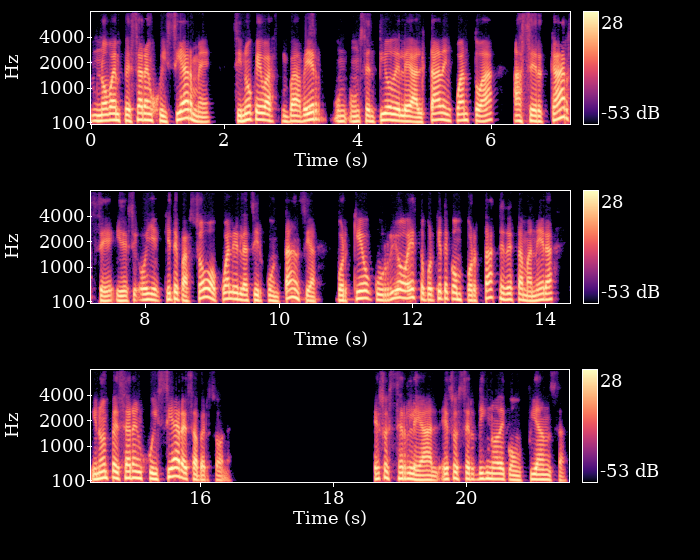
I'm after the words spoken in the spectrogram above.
no va a empezar a enjuiciarme sino que va, a haber un, sentido de lealtad en cuanto a acercarse y decir, oye, ¿qué te pasó? ¿Cuál es la circunstancia? ¿Por qué ocurrió esto? ¿Por qué te comportaste de esta manera? Y no empezar a enjuiciar a esa persona. Eso es ser leal, eso es ser digno de confianza.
